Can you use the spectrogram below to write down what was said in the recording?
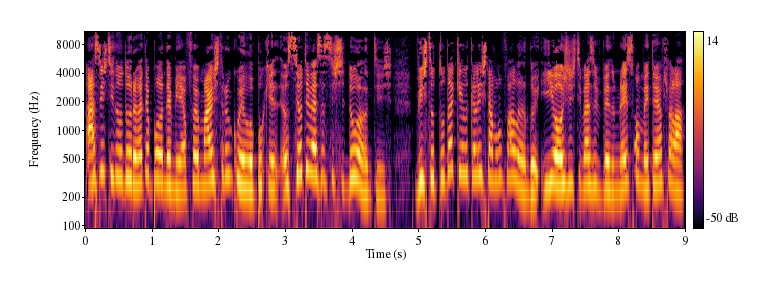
assistindo durante a pandemia foi mais tranquilo, porque eu- se eu tivesse assistido antes, visto tudo aquilo que eles estavam falando, e hoje estivesse vivendo nesse momento, eu ia falar,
